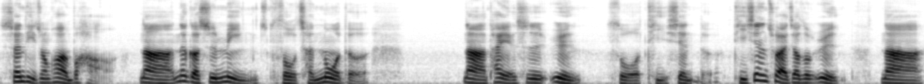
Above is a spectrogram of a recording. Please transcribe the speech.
身体状况很不好，那那个是命所承诺的，那它也是运所体现的，体现出来叫做运，那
